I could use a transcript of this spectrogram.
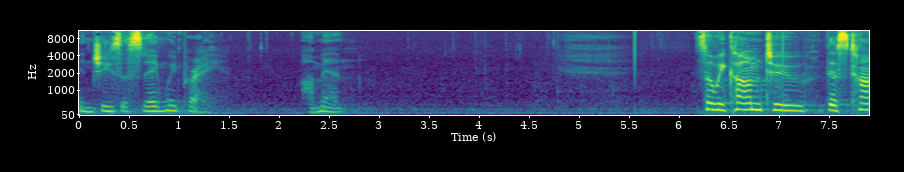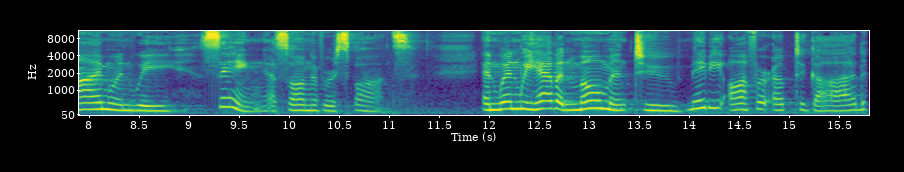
In Jesus' name we pray. Amen. So we come to this time when we sing a song of response. And when we have a moment to maybe offer up to God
